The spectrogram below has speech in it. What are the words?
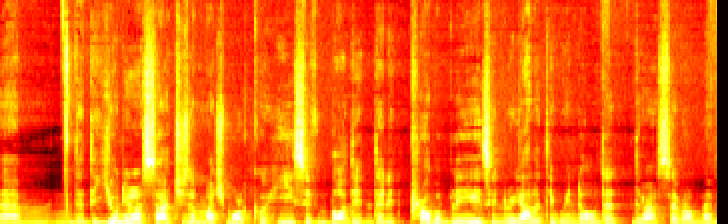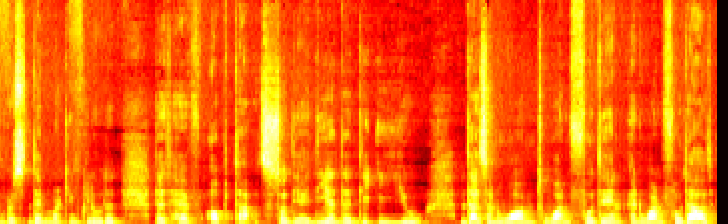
um, that the union as such is a much more cohesive body than it probably is in reality. We know that there are several members, Denmark included, that have opt-outs. So the idea that the EU doesn't want one foot in and one foot out,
